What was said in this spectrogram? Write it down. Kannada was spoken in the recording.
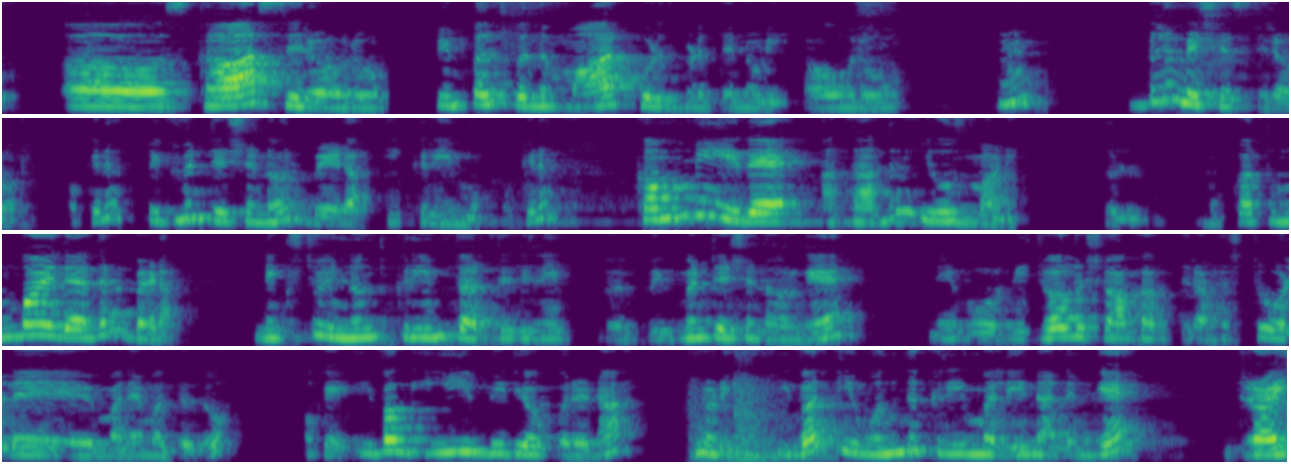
ಸ್ಕಾರ್ಸ್ ಇರೋರು ಪಿಂಪಲ್ಸ್ ಬಂದು ಮಾರ್ಕ್ ಉಳಿದ್ಬಿಡುತ್ತೆ ನೋಡಿ, ಅವರು ಬ್ಲಿಮಿಷಸ್ ಇರೋರು ಓಕೆನಾ? ಪಿಗ್ಮೆಂಟೇಷನ್ ಅವ್ರು ಬೇಡ ಈ ಕ್ರೀಮು ಓಕೆನಾ? ಕಮ್ಮಿ ಇದೆ ಅಂತ ಅಂದರೆ ಯೂಸ್ ಮಾಡಿ. ಮುಖ ತುಂಬ ಇದೆ ಅಂದರೆ ಬೇಡ. ನೆಕ್ಸ್ಟು ಇನ್ನೊಂದು ಕ್ರೀಮ್ ತರ್ತಿದ್ದೀನಿ ಪಿಗ್ಮೆಂಟೇಷನ್ ಅವ್ರಿಗೆ. ನೀವು ನಿಜವಾಗ್ಲೂ ಶಾಕ್ ಆಗ್ತೀರಾ? ಅಷ್ಟು ಒಳ್ಳೆ ಮನೆ ಮದ್ದದು ಓಕೆ, ಇವಾಗ ಈ ವಿಡಿಯೋಗೆ ಬರೋಣ. ನೋಡಿ ಇವತ್ತು ಈ ಒಂದು ಕ್ರೀಮಲ್ಲಿ ನಾನು ನಿಮಗೆ ಡ್ರೈ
